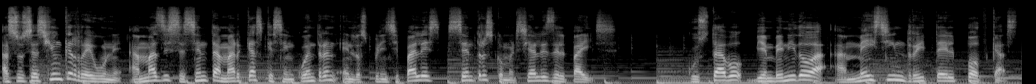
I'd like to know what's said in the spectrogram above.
asociación que reúne a más de 60 marcas que se encuentran en los principales centros comerciales del país. Gustavo, bienvenido a Amazing Retail Podcast.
